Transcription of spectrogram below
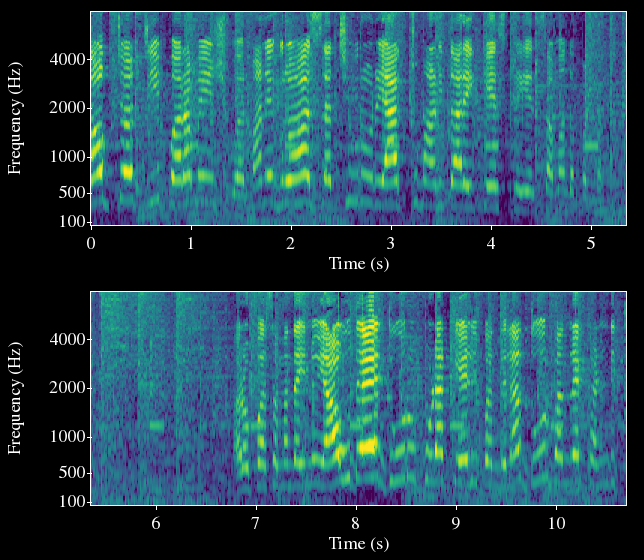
ಡಾಕ್ಟರ್ ಜಿ ಪರಮೇಶ್ವರ್, ಮನೆ ಗೃಹ ಸಚಿವರು ರಿಯಾಕ್ಟ್ ಮಾಡಿದ್ದಾರೆ ಕೇಸ್ ಕೇಸ್ಗೆ ಸಂಬಂಧಪಟ್ಟಂತೆ ಆರೋಪ ಸಂಬಂಧ ಇನ್ನು ಯಾವುದೇ ದೂರು ಕೂಡ ಕೇಳಿ ಬಂದಿಲ್ಲ. ದೂರು ಬಂದ್ರೆ ಖಂಡಿತ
